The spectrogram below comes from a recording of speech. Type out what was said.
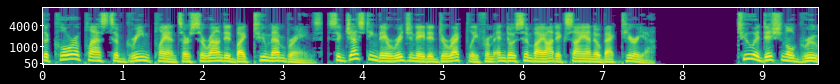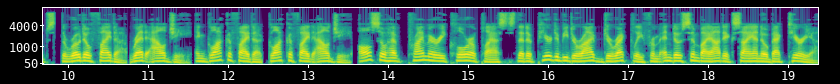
The chloroplasts of green plants are surrounded by two membranes, suggesting they originated directly from endosymbiotic cyanobacteria. Two additional groups, the Rhodophyta red algae and Glaucophyta glaucophyte algae, also have primary chloroplasts that appear to be derived directly from endosymbiotic cyanobacteria,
